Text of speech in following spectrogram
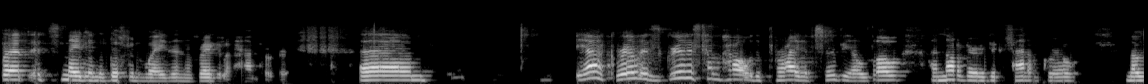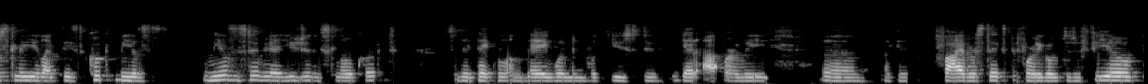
but it's made in a different way than a regular hamburger. Um, yeah, grill is grill is somehow the pride of Serbia. Although I'm not a very big fan of grill, mostly like these cooked meals. Meals in Serbia are usually slow cooked, so they take a long day. Women would used to get up early, uh, like at five or six before they go to the field,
